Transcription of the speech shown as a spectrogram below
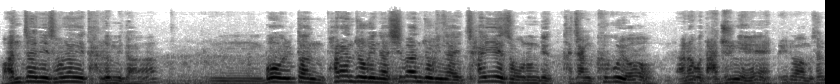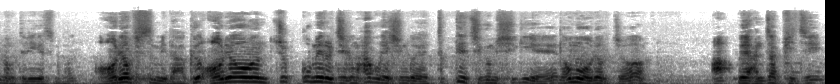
완전히 성향이 다릅니다. 음, 뭐 일단 파란족이냐 시반족이냐의 차이에서 오는 게 가장 크고요. 안 하고 나중에 필요하면 설명드리겠습니다. 어렵습니다. 그 어려운 쭈꾸미를 지금 하고 계신 거예요. 특히 지금 시기에 너무 어렵죠. 아, 왜 안 잡히지?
